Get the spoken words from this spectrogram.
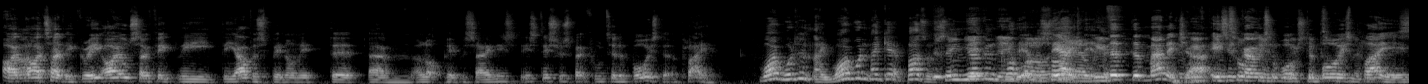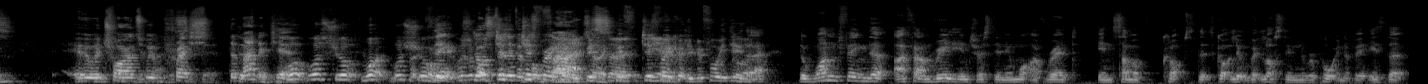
I, I totally agree. I also think the, the other spin on it that um, a lot of people are saying is, is disrespectful to the boys that are playing. Why wouldn't they? Why wouldn't they get a buzz of seeing They- Jurgen Klopp on the The, side? yeah, the, the, the manager isn't going to watch the boys playing this. who are trying to about this a impress the The- manager. What, what's your what? What's your? the- was- just- what's the just, just very quickly, so, bef- just very quickly before you do Go that, the one thing that I found really interesting in what I've read in some of Klopp's that's got a little bit lost in the reporting of it is that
